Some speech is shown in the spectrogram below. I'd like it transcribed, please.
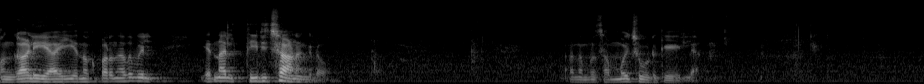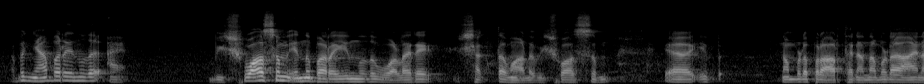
പങ്കാളിയായി എന്നൊക്കെ പറഞ്ഞ് അത് എന്നാൽ തിരിച്ചാണെങ്കിലോ? അത് നമ്മൾ സമ്മതിച്ചു കൊടുക്കുകയില്ല. അപ്പം ഞാൻ പറയുന്നത് വിശ്വാസം എന്ന് പറയുന്നത് വളരെ ശക്തമാണ്. വിശ്വാസം നമ്മുടെ പ്രാർത്ഥന നമ്മുടെ ആന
